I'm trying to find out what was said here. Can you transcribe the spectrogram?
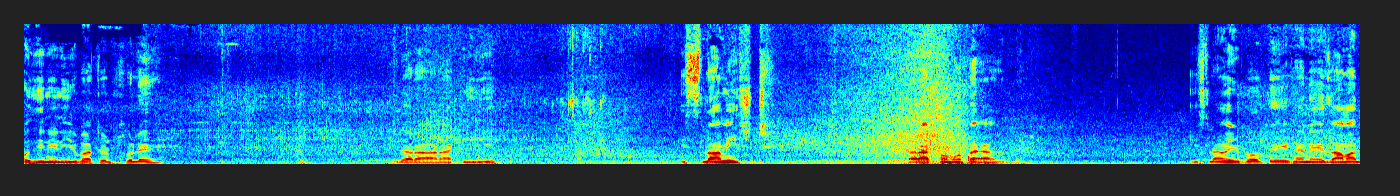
অধীনে নির্বাচন হলে যারা নাকি ইসলামিস্ট তারা ক্ষমতায় আসবে। ইসলামিস্ট বলতে এখানে জামাত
